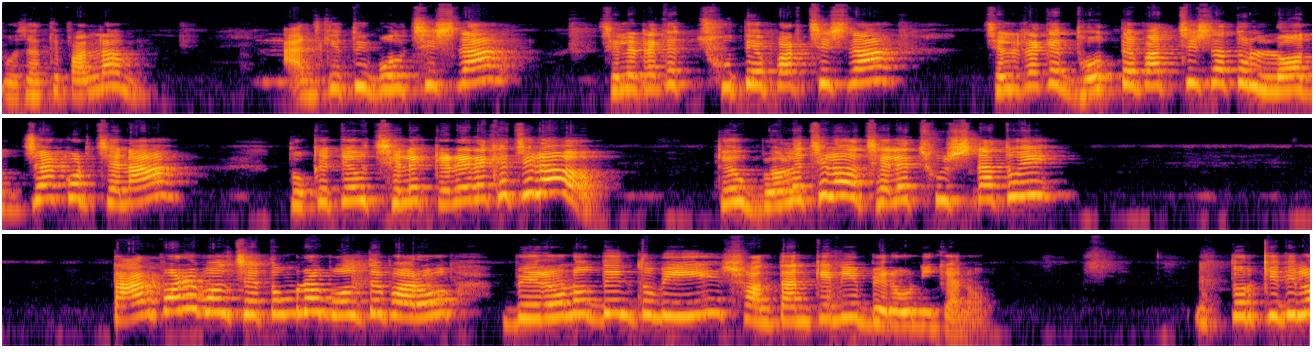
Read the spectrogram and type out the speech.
বোঝাতে পারলাম? আজকে তুই বলছিস না, ছেলেটাকে ছুতে পারছিস না, ছেলেটাকে ধরতে পারছিস না, তোর লজ্জা করছে না? তোকে কেউ ছেলে কেড়ে রেখেছিল? কেউ বলেছিল, ছেলে ছুস না তুই? তারপরে বলছে, তোমরা বলতে পারো, বেরোনোর দিন তুমি সন্তানকে নিয়ে বেরোনি কেন? উত্তর কি দিল?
